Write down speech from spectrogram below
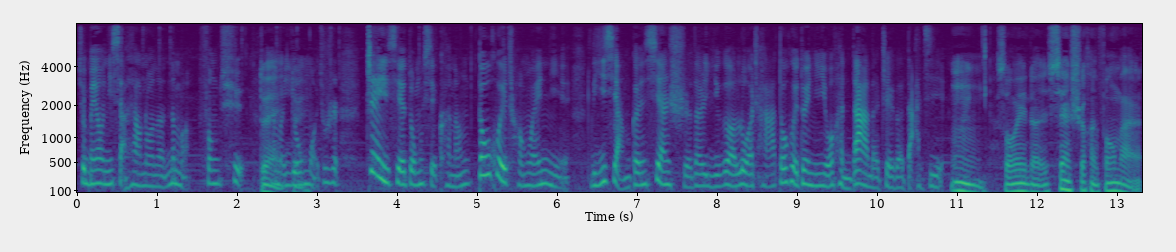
就没有你想象中的那么风趣，对，那么幽默。就是这些东西可能都会成为你理想跟现实的一个落差，都会对你有很大的这个打击。嗯，所谓的现实很丰满，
